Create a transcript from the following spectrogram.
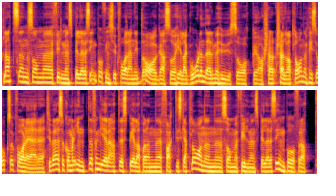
Platsen som filmen spelades in på finns ju kvar än idag, alltså hela gården där med hus och ja, själva planen finns ju också kvar där. Tyvärr så kommer det inte fungera att spela på den faktiska planen som filmen spelades in på för att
